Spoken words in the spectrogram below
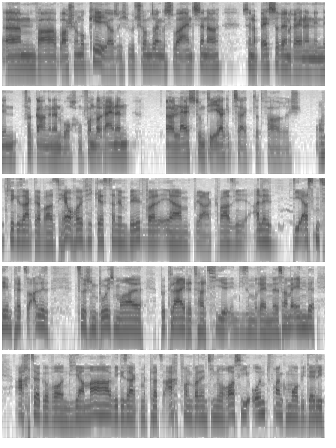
ähm, war, war schon okay. Also ich würde schon sagen, das war eins seiner, seiner besseren Rennen in den vergangenen Wochen, von der reinen äh, Leistung, die er gezeigt hat, fahrerisch. Und wie gesagt, er war sehr häufig gestern im Bild, weil er ja quasi alle die ersten zehn Plätze alle zwischendurch mal bekleidet hat hier in diesem Rennen. Er ist am Ende Achter geworden. Die Yamaha, wie gesagt, mit Platz 8 von Valentino Rossi und Franco Morbidelli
